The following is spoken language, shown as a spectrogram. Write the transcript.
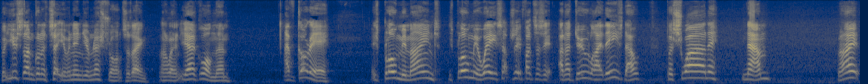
But you said I'm going to take you to an Indian restaurant today. And I went, yeah, go on then. I've got here. It's blown my mind. It's blown me away. It's absolutely fantastic. And I do like these now. Peshwari naan, right,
